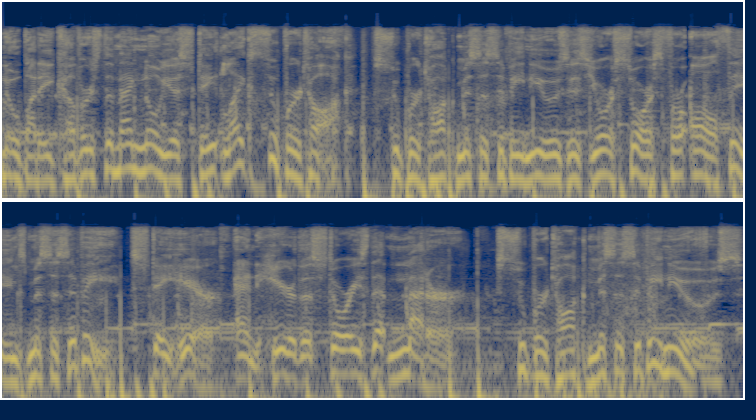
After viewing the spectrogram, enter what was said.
Nobody covers the Magnolia State like Super Talk. Super Talk Mississippi News is your source for all things Mississippi. Stay here and hear the stories that matter. Super Talk Mississippi News.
